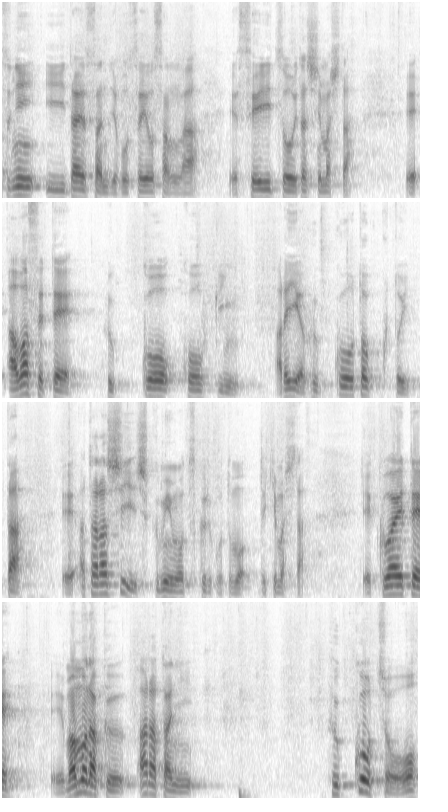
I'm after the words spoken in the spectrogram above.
末に第3次補正予算が成立をいたしました。合わせて復興交付金、あるいは復興特区といった新しい仕組みを作ることもできました。加えて、まもなく新たに復興庁を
